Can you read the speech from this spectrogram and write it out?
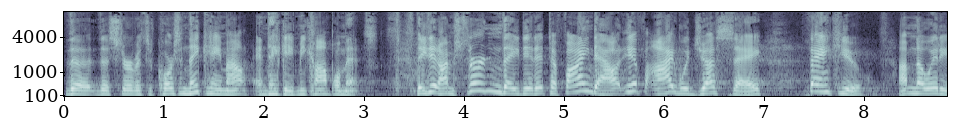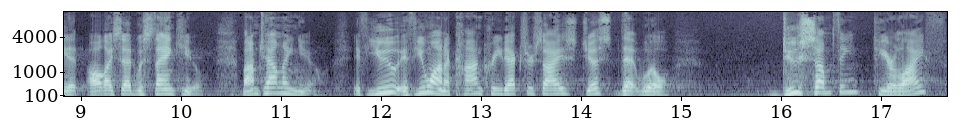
the, the service, of course, and they came out and they gave me compliments. They did. I'm certain they did it to find out if I would just say, thank you. I'm no idiot. All I said was thank you. But I'm telling you, if you if you want a concrete exercise just that will do something to your life,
